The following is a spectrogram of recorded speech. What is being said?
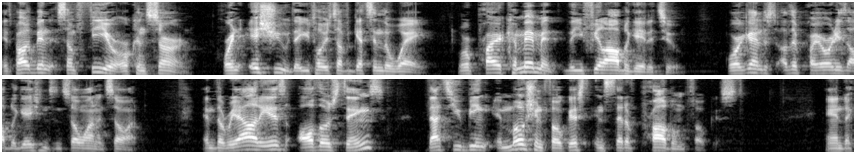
It's probably been some fear or concern or an issue that you told yourself gets in the way or a prior commitment that you feel obligated to. Or again, just other priorities, obligations, and so on and so on. And the reality is, all those things, that's you being emotion focused instead of problem focused. And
